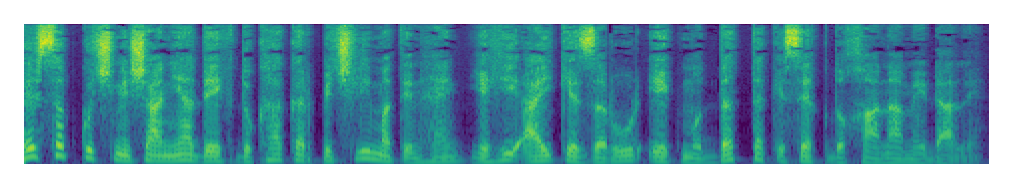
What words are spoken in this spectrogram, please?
پھر سب کچھ نشانیاں دیکھ دکھا کر پچھلی متن ہیں، یہی آئی کہ ضرور ایک مدت تک اسے دخانہ میں ڈالیں۔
